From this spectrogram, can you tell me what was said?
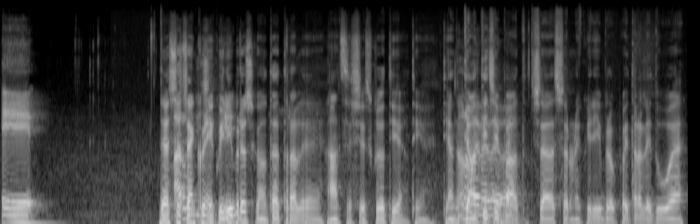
E Deve esserci anche un equilibrio che- secondo te tra le... Anzi sì, scusa, ti, ti- ti- No, ti no, ho vai, vai, vai, anticipato. Ci deve essere un equilibrio poi tra le due.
